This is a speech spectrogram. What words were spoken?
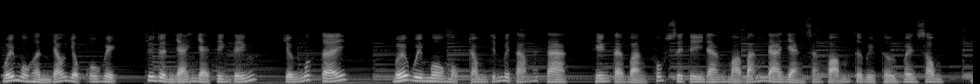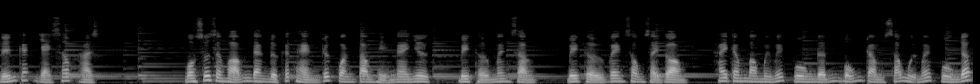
với mô hình giáo dục ưu việt, chương trình giảng dạy tiên tiến, chuẩn quốc tế. Với quy mô 198 ha, hiện tại Vạn Phúc City đang mở bán đa dạng sản phẩm từ biệt thự ven sông đến các dãy shop house. Một số sản phẩm đang được khách hàng rất quan tâm hiện nay như biệt thự mang sần, biệt thự ven sông Sài Gòn, 230m2 đến 460m2 đất.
